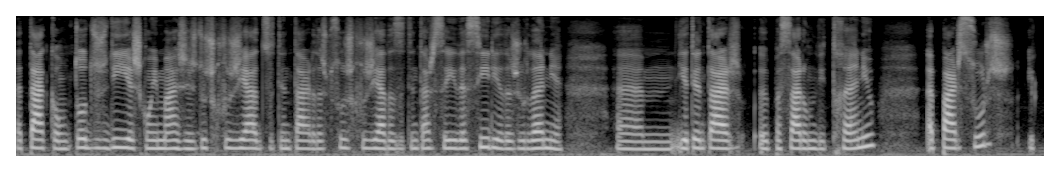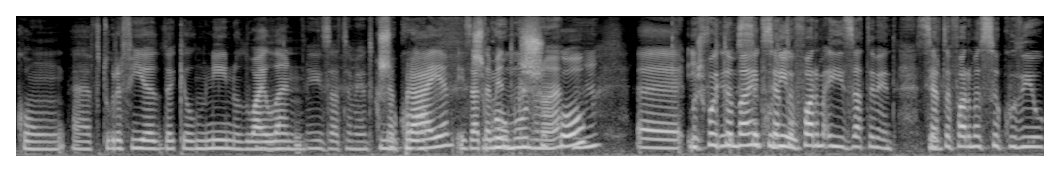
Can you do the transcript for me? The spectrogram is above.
atacam todos os dias com imagens dos refugiados a tentar, das pessoas refugiadas a tentar sair da Síria, da Jordânia um, e a tentar uh, passar o Mediterrâneo, a par surge e com a fotografia daquele menino do Aylan exatamente, na chocou, praia, exatamente, chocou, mundo, que é? chocou. É? Uhum. Uh, Mas foi também, sacudiu. de certa forma, exatamente, de certa forma sacudiu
